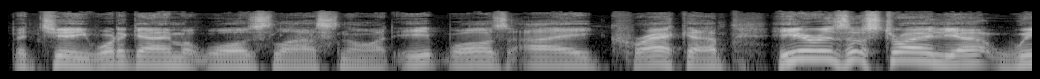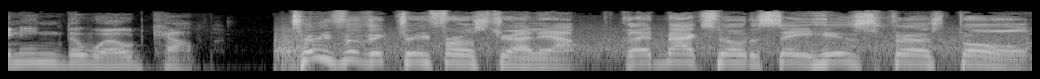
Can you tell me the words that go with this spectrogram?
But gee, what a game it was last night! It was a cracker. Here is Australia winning the World Cup. Two for victory for Australia. Glenn Maxwell to see his first ball.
